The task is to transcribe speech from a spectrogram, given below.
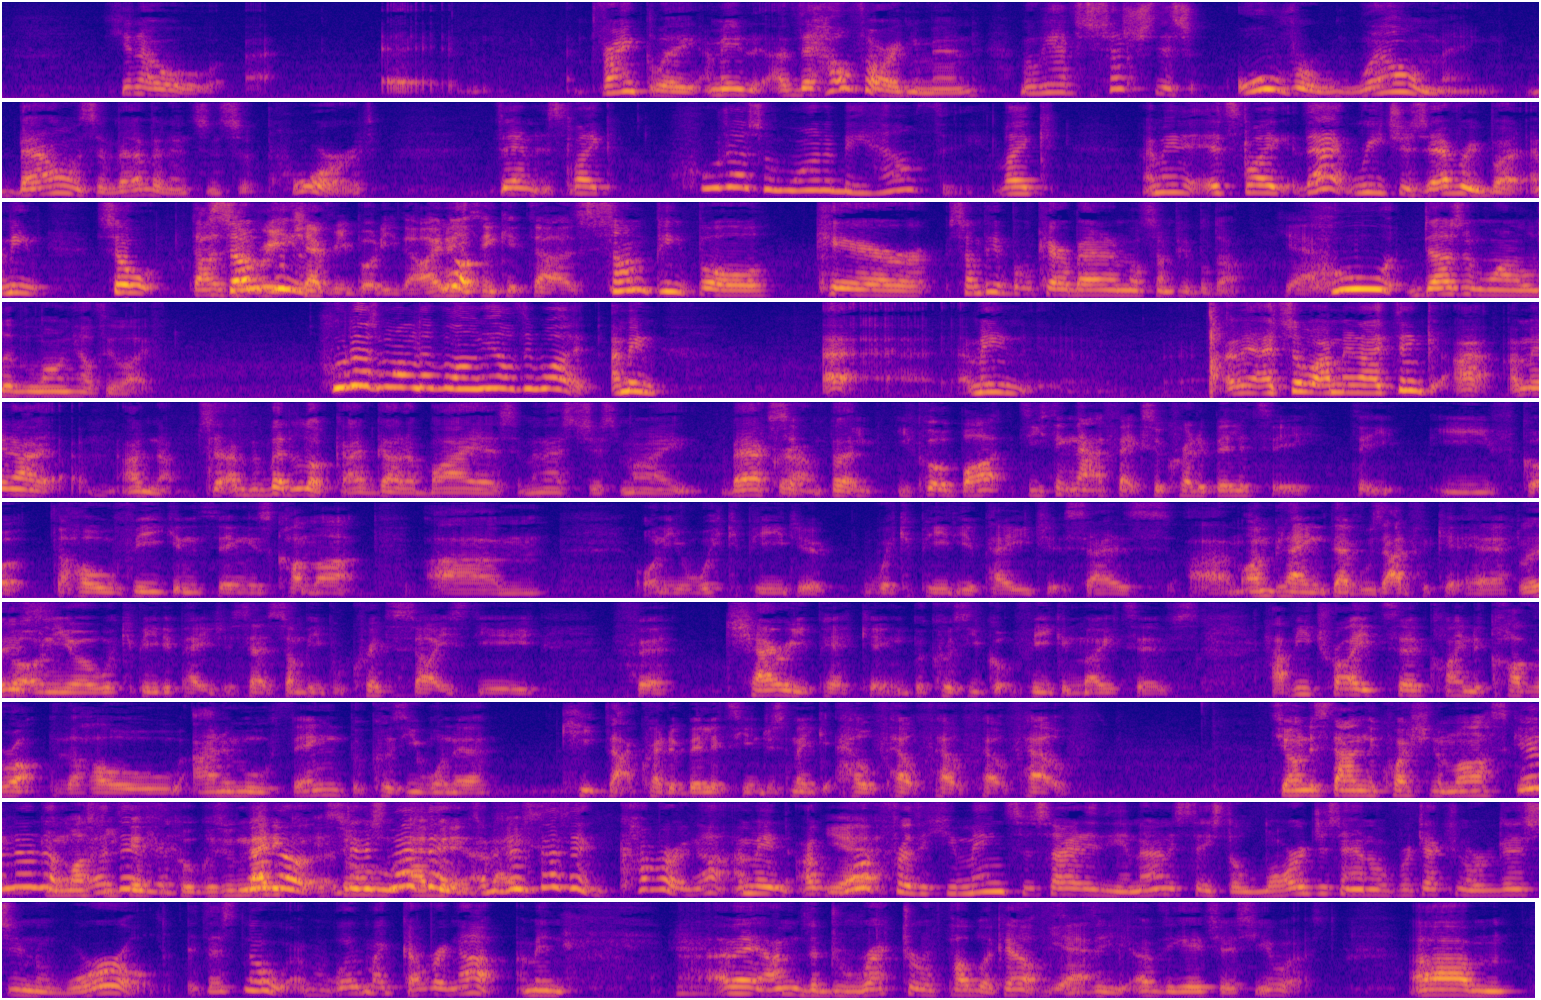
you know. Uh, frankly, I mean, the health argument, I mean, we have such this overwhelming balance of evidence and support, then it's like, who doesn't want to be healthy? Like, I mean, it's like that reaches everybody. I mean, so does some it reach people, everybody though? I don't think it does. Some people care. Some people care about animals. Some people don't. Yeah. Who doesn't want to live a long, healthy life? Who doesn't want to live a long, healthy life? I mean, uh, I mean, I mean, so I mean, I think I, I mean, I, I don't know, so, but look, I've got a bias. I mean, that's just my background. So but you, have got a bias. Do you think that affects your credibility? That you've got the whole vegan thing has come up um, on your Wikipedia Wikipedia page. It says um, I'm playing devil's advocate here, Please. but on your Wikipedia page it says some people criticised you for cherry picking because you've got vegan motives. Have you tried to kind of cover up the whole animal thing because you want to keep that credibility and just make it health, health, health, health, health? Do you understand the question I'm asking? Yeah, no, no. It must I be difficult because with no, medical, no, it's there's all nothing. evidence I mean, there's nothing covering up. I mean, I Yeah. work for the Humane Society of the United States, the largest animal protection organization in the world. There's no. What am I covering up? I mean, I mean, I'm the director of public health Yeah. of the of the HSUS. Um,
